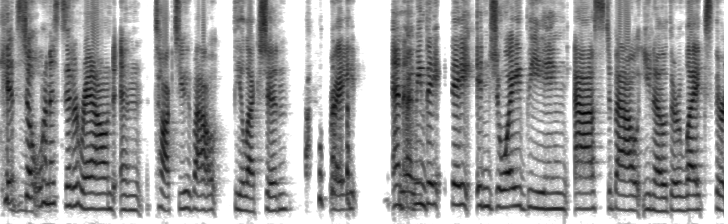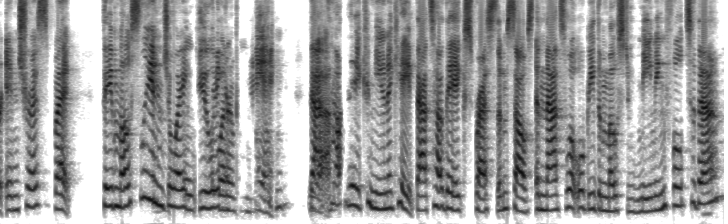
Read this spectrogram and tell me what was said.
Kids mm-hmm. don't want to sit around and talk to you about the election, right? and right. I mean they they enjoy being asked about, you know, their likes, their interests, but they mostly enjoy doing and playing. That's yeah. how they communicate. That's how they express themselves. And that's what will be the most meaningful to them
